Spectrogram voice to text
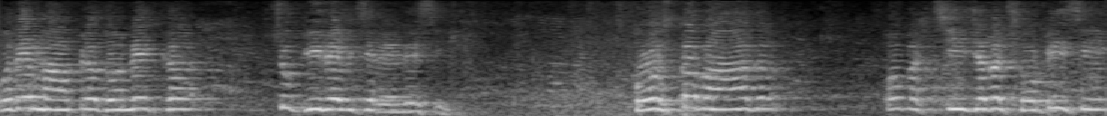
ਉਹਦੇ ਮਾਪਿਓ ਦੋਨੇ ਇੱਕ ਝੁੱਗੀ ਦੇ ਵਿੱਚ ਰਹਿੰਦੇ ਸੀ। ਉਸ ਤੋਂ ਬਾਅਦ ਉਹ ਬੱਚੀ ਜਦੋਂ ਛੋਟੀ ਸੀ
